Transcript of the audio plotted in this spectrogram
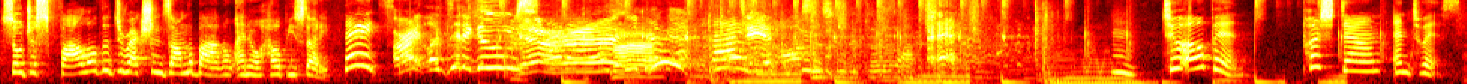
So just follow the directions on the bottle and it'll help you study. Thanks. All right, let's hit it, Gooms. Bye. Hmm. To open, push down and twist.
